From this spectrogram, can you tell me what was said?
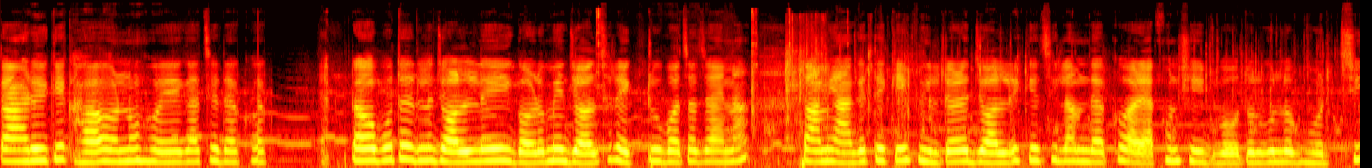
তো আরোহীকে খাওয়ানো হয়ে গেছে, দেখো একটা বোতল জল নেই, গরমে জল ছাড়া একটু বাঁচা যায় না তো আমি আগে থেকেই ফিল্টারে জল রেখেছিলাম, দেখো, আর এখন সেই বোতলগুলো ভরছি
